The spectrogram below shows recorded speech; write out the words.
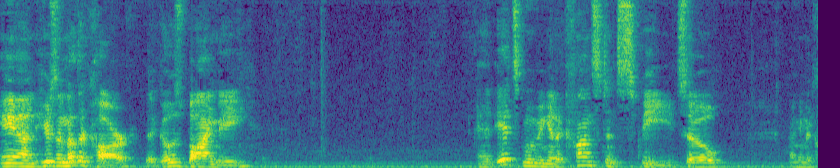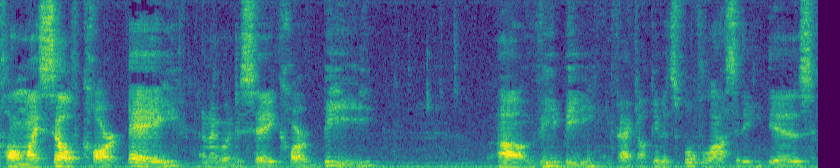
And here's another car that goes by me and it's moving at a constant speed. So I'm going to call myself car A, and I'm going to say car B, uh, VB, in fact, I'll give its full velocity, is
